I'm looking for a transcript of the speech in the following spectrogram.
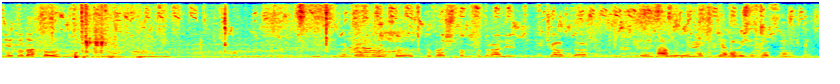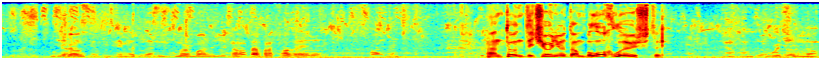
Мне туда холодно. Короче, сказать, чтобы забрали в час, да? А, ну, я могу сейчас сюда? Час. Нормально есть. Ну, да, просмотрели. Антон, ты что у него там блох ловишь, что ли? Очень много.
